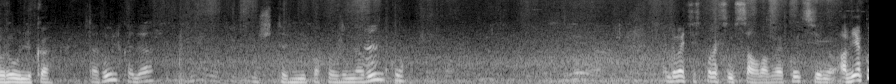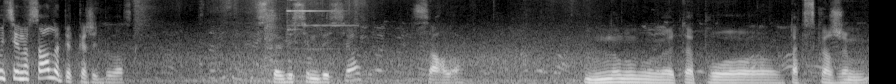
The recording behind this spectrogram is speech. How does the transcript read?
Рулька. Это рулька, да? Что не похоже на рульку. Давайте спросим сало, в яку ціну. А в яку ціну сало, підкажіть, будь ласка? 180 сало. Ну, это по, так скажем,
